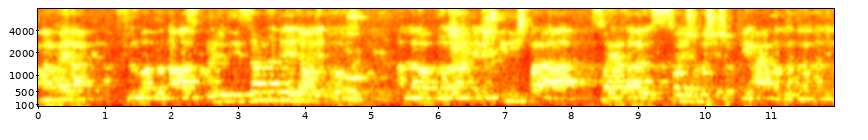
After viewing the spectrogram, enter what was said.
আমার ভাইরা শুধুমাত্র নামাজ পড়ে যদি জান্নাতে যাওয়া যেত, আল্লাহ রাব্বুল আলামিনের 30 পারা 6666 আয়াত আল্লাহ তাআলা নাযিল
